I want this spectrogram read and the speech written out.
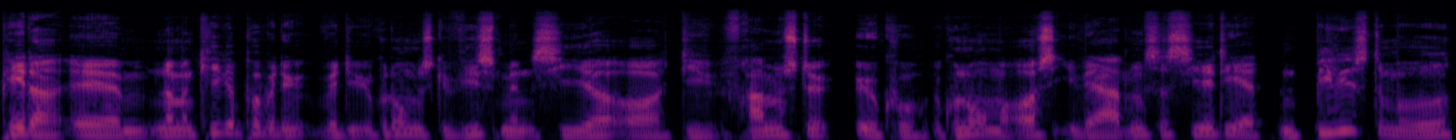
Peter, øh, når man kigger på, hvad de, hvad de økonomiske vismænd siger, og de fremmeste øko, økonomer også i verden, så siger de, at den billigste måde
